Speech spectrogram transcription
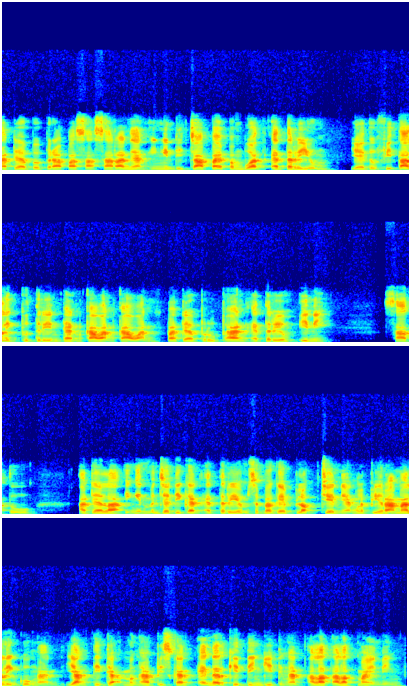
Ada beberapa sasaran yang ingin dicapai pembuat Ethereum, yaitu Vitalik Buterin dan kawan-kawan pada perubahan Ethereum ini. Satu, adalah ingin menjadikan Ethereum sebagai blockchain yang lebih ramah lingkungan yang tidak menghabiskan energi tinggi dengan alat-alat mining.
